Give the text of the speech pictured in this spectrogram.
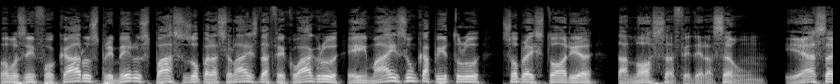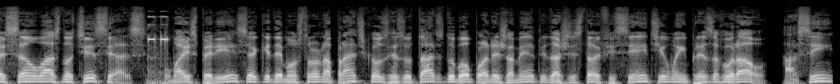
vamos enfocar os primeiros passos operacionais da FECOAGRO em mais um capítulo sobre a história da nossa federação. E essas são as notícias. Uma experiência que demonstrou na prática os resultados do bom planejamento e da gestão eficiente em uma empresa rural. Assim,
